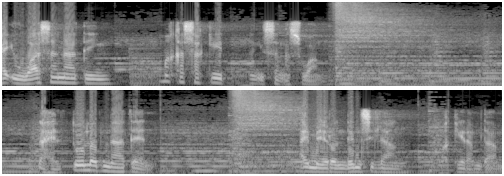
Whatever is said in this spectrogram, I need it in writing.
ay iwasan nating makasakit ng isang aswang. Dahil tulad natin, ay meron din silang pakiramdam.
